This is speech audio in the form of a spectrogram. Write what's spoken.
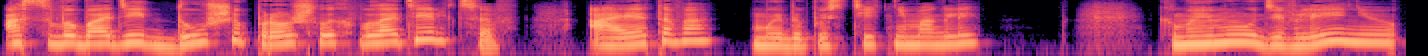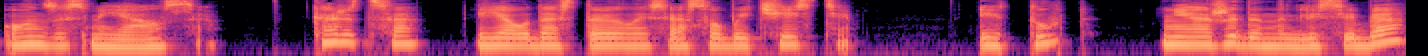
освободить души прошлых владельцев, а этого мы допустить не могли. К моему удивлению, он засмеялся. Кажется, я удостоилась особой чести. И тут, неожиданно для себя,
